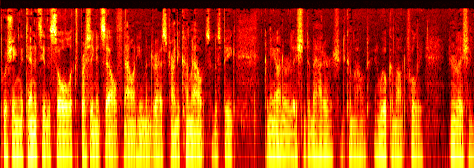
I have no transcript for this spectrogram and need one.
pushing the tendency of the soul, expressing itself now in human dress, trying to come out, so to speak, coming out in relation to matter, should come out and will come out fully in relation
